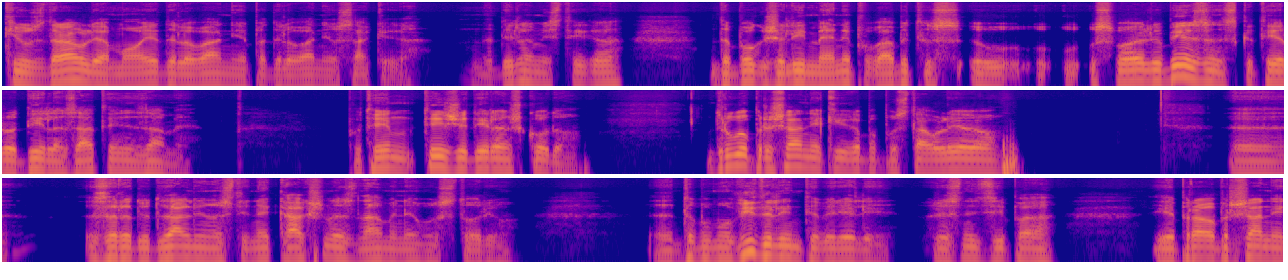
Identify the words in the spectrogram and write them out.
ki ozdravlja moje delovanje pa delovanje vsakega. Ne delam iz tega, da Bog želi mene povabiti v v, v svojo ljubezen, s katero dela zate in zame. Potem težje delam škodo. Drugo vprašanje, ki ga pa postavljajo zaradi oddaljenosti, ne, kakšna znamenja bo storil. Da bomo videli in te verjeli. V resnici pa je pravo vprašanje,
